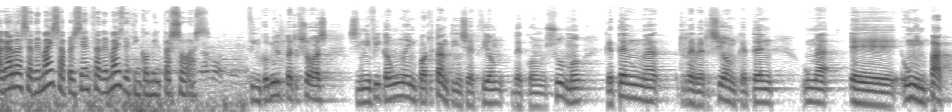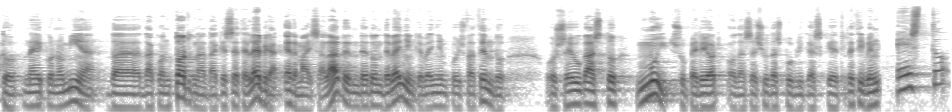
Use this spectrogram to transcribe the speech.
Agárdase ademais a presenza de máis de 5.000 persoas. 5.000 persoas significa unha importante inxección de consumo que ten unha reversión que ten unha, eh, un impacto na economía da, da contorna da que se celebra, e de máis alá, de, de onde veñen, que veñen pois facendo o seu gasto moi superior ao das axudas públicas que reciben. Isto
